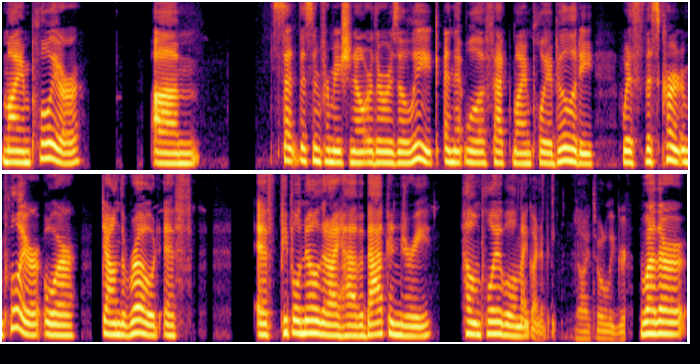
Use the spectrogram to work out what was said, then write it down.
my employer um, sent this information out or there was a leak and that will affect my employability with this current employer or down the road if if people know that I have a back injury, how employable am I going to be? no i totally agree Whether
